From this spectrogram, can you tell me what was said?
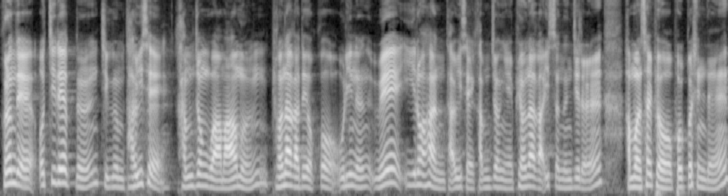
그런데 어찌되었든 지금 다윗의 감정과 마음은 변화가 되었고 우리는 왜 이러한 다윗의 감정의 변화가 있었는지를 한번 살펴볼 것인데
